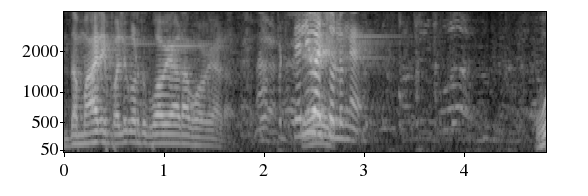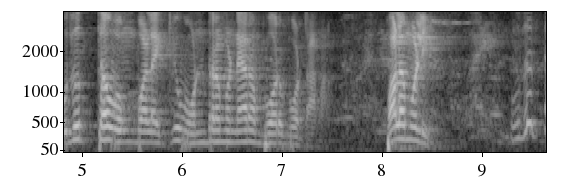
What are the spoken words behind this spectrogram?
இந்த மாதிரி பள்ளிக்கூடத்துக்கு போவையாடா அப்படி தெளிவா சொல்லுங்க. உதுத்த ஒம்பளைக்கு ஒன்றரை மணி நேரம் போர் போட்டானா? பழமொழி. உதுத்த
